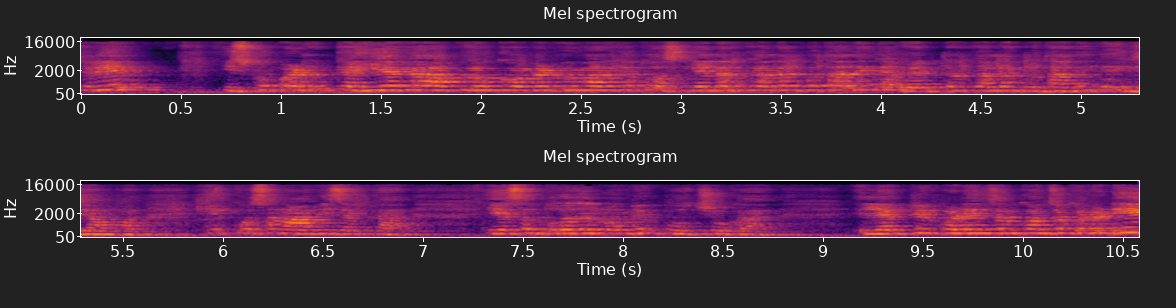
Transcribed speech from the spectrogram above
चलिए, इसको पढ़ कहिएगा आप लोग कमेंट में मार के तो स्केलर का अलग बता देंगे वेक्टर का अलग बता देंगे एग्ज़ाम्पल ये क्वेश्चन आ भी सकता है। ये सब 2009 में पूछ चुका है। इलेक्ट्रिक पोटेंशियल कौन सा quantity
